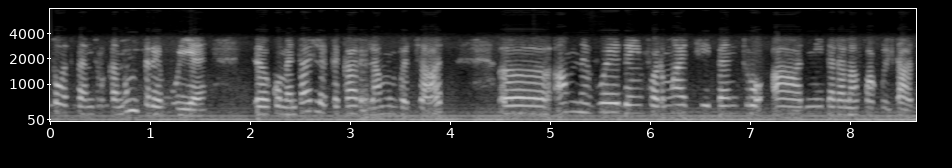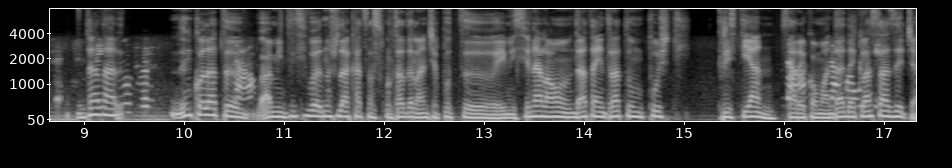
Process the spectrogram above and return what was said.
tot pentru că nu-mi trebuie uh, comentariile pe care le-am învățat. Uh, am nevoie de informații pentru admiterea la facultate. Da, Deci da. nu vă- Încă o dată, Da. amintiți-vă, nu știu dacă ați ascultat de la început uh, emisiunea, la un moment dat a intrat un puști cristian, s-a Da, recomandat da, de clasa 10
